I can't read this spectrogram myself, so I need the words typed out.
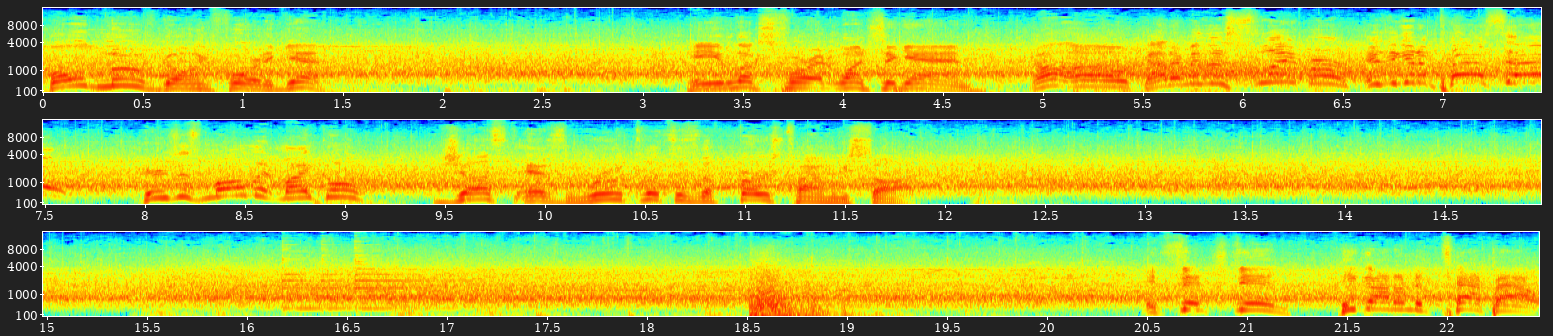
Bold move going for it again. He looks for it once again. Uh-oh, got him in the sleeper. Is he going to pass? Here's his moment, Michael. Just as ruthless as the first time we saw it. It's cinched in. He got him to tap out.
